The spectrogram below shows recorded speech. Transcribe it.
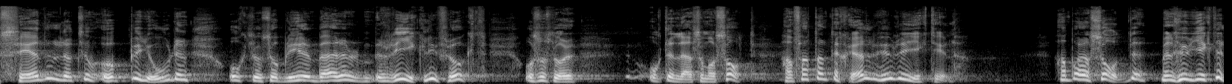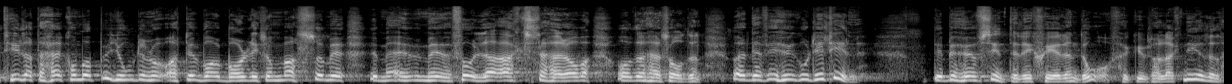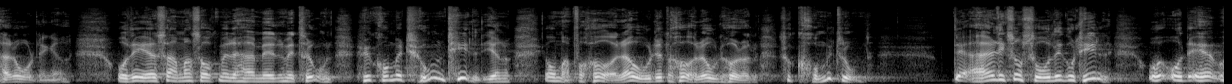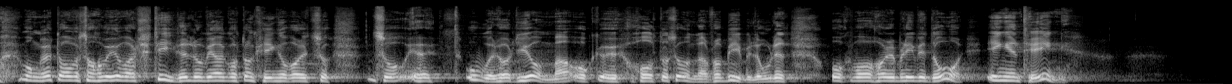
säden liksom upp i jorden och så, så blir, bär den riklig frukt. Och så står det, och den där som har sått, han fattar inte själv hur det gick till. Han bara sådde. Men hur gick det till att det här kom upp ur jorden och att det var, var liksom massor med, med, med fulla axlar här av, av den här sådden? Hur går det till? Det behövs inte, det sker ändå, för Gud har lagt ner den här ordningen. Och det är samma sak med det här med, med tron. Hur kommer tron till? Genom, om man får höra ordet och höra ordet, höra, så kommer tron. Det är liksom så det går till. Och, och är, många av oss har vi ju varit tider då vi har gått omkring och varit så, så eh, oerhört ljumma och eh, hållit oss undan från bibelordet. Och vad har det blivit då? Ingenting.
